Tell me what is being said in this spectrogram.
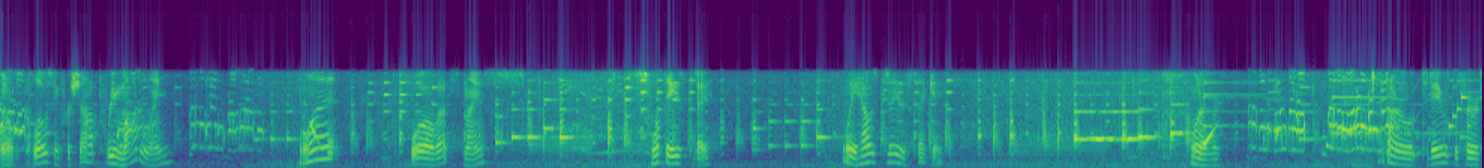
So it's closing for shop, remodeling. What? Whoa, that's nice. What day is today? Wait, how is today the second? Whatever. I thought today was the third.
